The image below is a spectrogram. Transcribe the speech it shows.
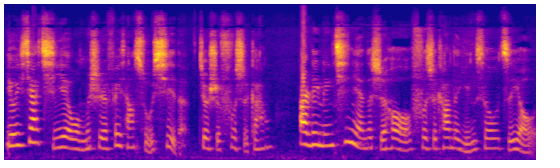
有一家企业我们是非常熟悉的，就是富士康。二零零七年的时候，富士康的营收只有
